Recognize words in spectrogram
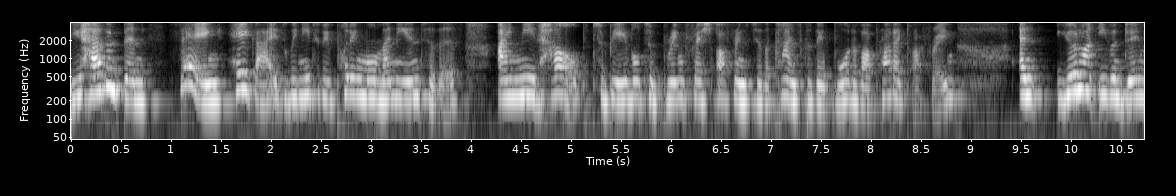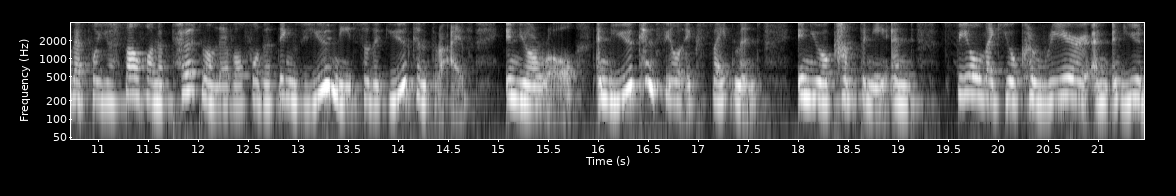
you haven't been saying, hey guys, we need to be putting more money into this. I need help to be able to bring fresh offerings to the clients because they're bored of our product offering. And you're not even doing that for yourself on a personal level for the things you need so that you can thrive in your role and you can feel excitement in your company and feel like your career and, and you're,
